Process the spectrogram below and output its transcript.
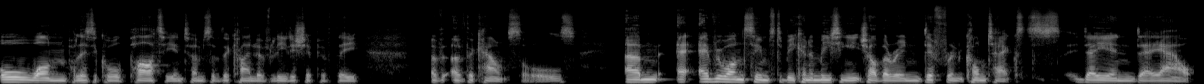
all one political party in terms of the kind of leadership of the of, of the councils. Um, everyone seems to be kind of meeting each other in different contexts, day in, day out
